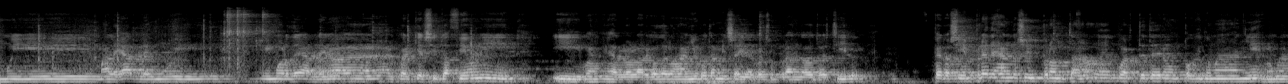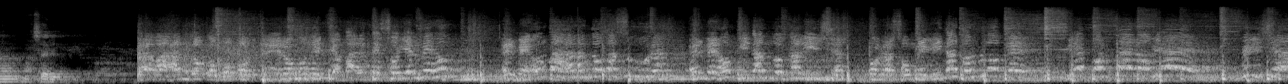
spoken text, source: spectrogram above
muy, maleable, muy, muy mordeable ¿no? a cualquier situación y, bueno, a lo largo de los años pues, también se ha ido acostumbrando a otro estilo. Pero siempre dejando su impronta, ¿no? De cuartetero un poquito más añejo, más, más serio. Trabajando como portero, modestia aparte soy el mejor. El mejor bajando basura, el mejor quitando calillas. Por razón me gritan los bloques. Bien portero, bien, ficha.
